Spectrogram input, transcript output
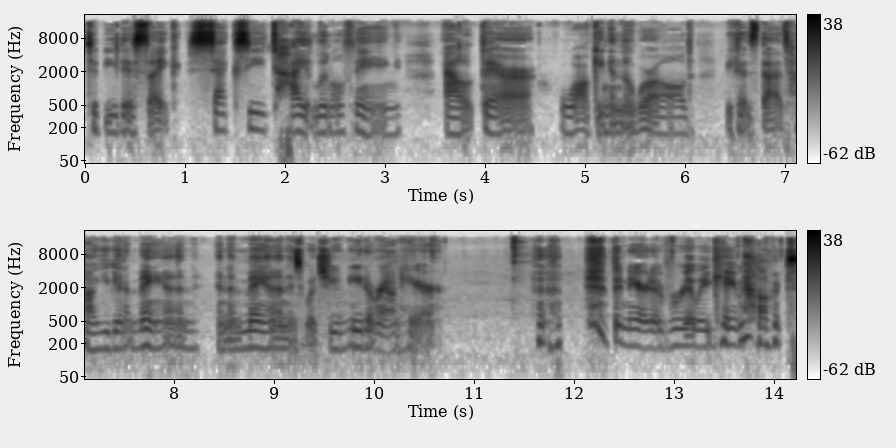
to be this like sexy, tight little thing out there walking in the world because that's how you get a man and a man is what you need around here. the narrative really came out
